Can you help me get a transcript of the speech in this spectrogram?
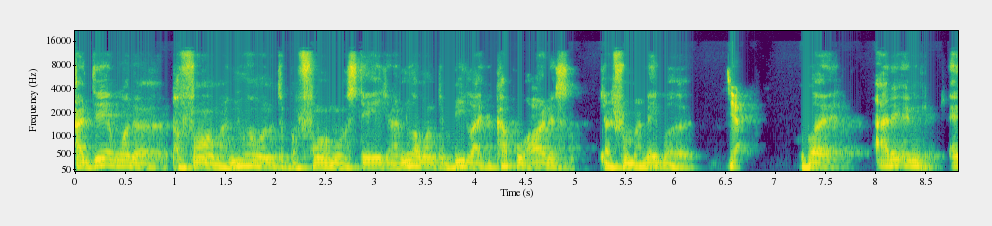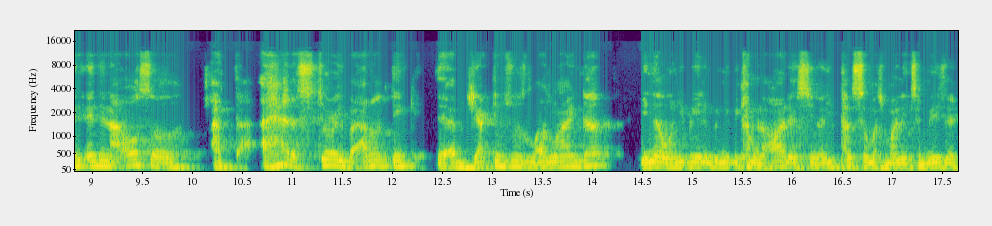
I did want to perform. I knew I wanted to perform on stage, and I knew I wanted to be like a couple artists that's from my neighborhood. Yeah. But I didn't, and, and then I also I I had a story, but I don't think the objectives was lined up. You know, when you be when you become an artist, you know, you put so much money into music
